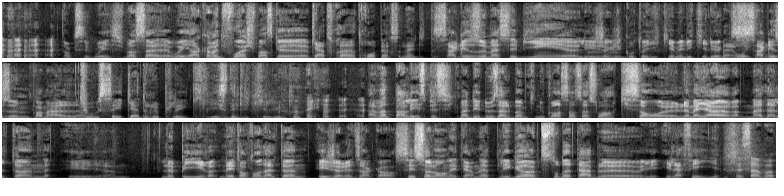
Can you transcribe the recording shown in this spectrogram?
donc c'est oui, je pense ça- oui, encore une fois, je pense que Quatre frères, trois personnalités. ça résume assez bien euh, les gens que j'ai côtoyés qui aimaient Lucky Luke. Ben oui. Ça résume pas mal. euh, Tous ces quadruplés qui lisent des Lucky Luke. Avant de parler spécifiquement des deux albums qui nous concernent ce soir, qui sont euh, le meilleur Mad Dalton et euh, le pire Les Tontons Dalton, et j'aurais dit encore, c'est selon l'internet. Les gars, un petit tour de table euh, et, et la fille. C'est ça va.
